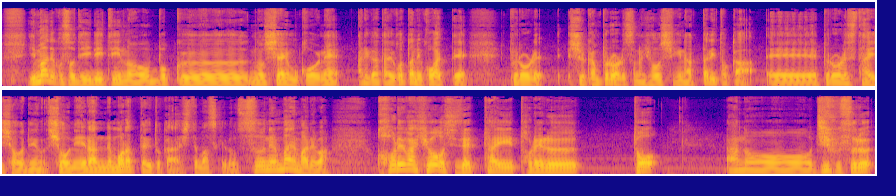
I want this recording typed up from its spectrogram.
ー、今でこそ DDT の僕の試合もこうね、ありがたいことにこうやって、プロレ、週刊プロレスの表紙になったりとか、えー、プロレス大賞で賞に選んでもらったりとかしてますけど、数年前までは、これは表紙絶対取れると、あの、自負する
